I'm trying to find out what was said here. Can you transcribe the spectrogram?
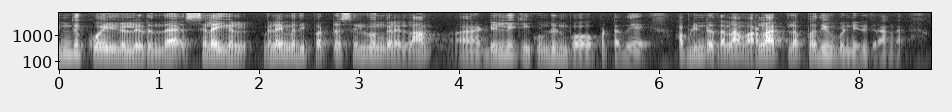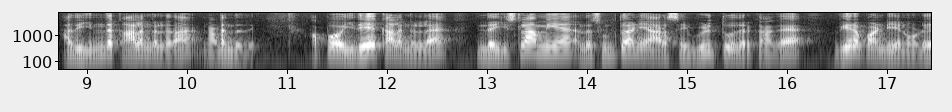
இந்து கோயில்களில் இருந்த சிலைகள் விலைமதிப்பற்ற செல்வங்கள் எல்லாம் டெல்லிக்கு கொண்டுன்னு போகப்பட்டது. அப்படின்றதெல்லாம் வரலாற்றில் பதிவு பண்ணியிருக்கிறாங்க. அது இந்த காலங்களில் தான் நடந்தது. அப்போது இதே காலங்களில் இந்த இஸ்லாமிய அந்த சுல்தானிய அரசை வீழ்த்துவதற்காக வீரபாண்டியனோடு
